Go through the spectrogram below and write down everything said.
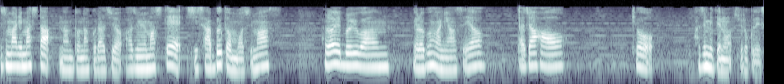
始まりました。なんとなくラジオ。はじめまして、シサブと申します。Hello everyone. 여러분 안녕하세요。大家好。今日、初めての収録です。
